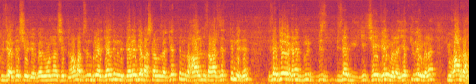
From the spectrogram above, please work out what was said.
güzel de şey diyor. Ben ondan şey diyorum. Ama bizim buraya geldiğimizde belediye başkanımıza gittiğimizde halimizi arz ettim mi bize diyorlar ki hani biz bize şey vermiyorlar, yetki vermiyorlar yukarıdan.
